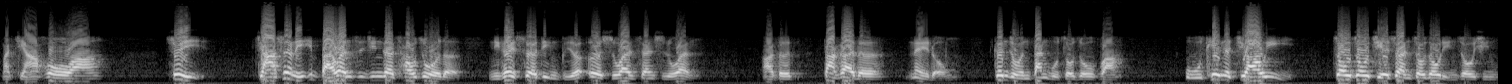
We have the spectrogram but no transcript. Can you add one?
嘛假厚啊。所以假设你一百万资金在操作的，你可以设定，比如二十万、三十万。啊的大概的内容，跟着我们单股周周发，五天的交易，周周结算，周周领周薪，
